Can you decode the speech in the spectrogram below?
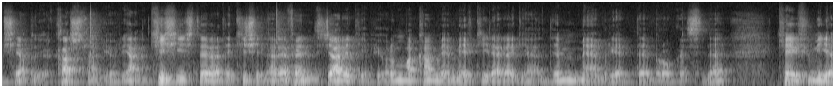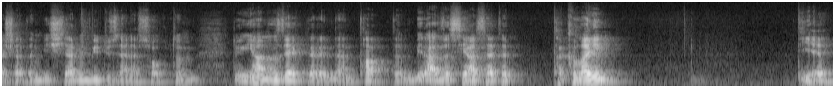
şey yapılıyor, karşılanıyor. Yani kişi işte evet kişiler efendim ticaret yapıyorum, makam ve mevkilere geldim, memuriyette, bürokraside, keyfimi yaşadım, işlerimi bir düzene soktum, dünyanın zevklerinden tattım, biraz da siyasete takılayım diye.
